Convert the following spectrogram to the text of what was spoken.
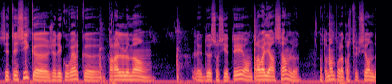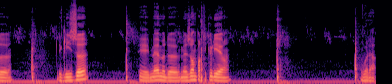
C'est ainsi que j'ai découvert que parallèlement, les deux sociétés ont travaillé ensemble, notamment pour la construction d'églises et même de maisons particulières. Voilà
